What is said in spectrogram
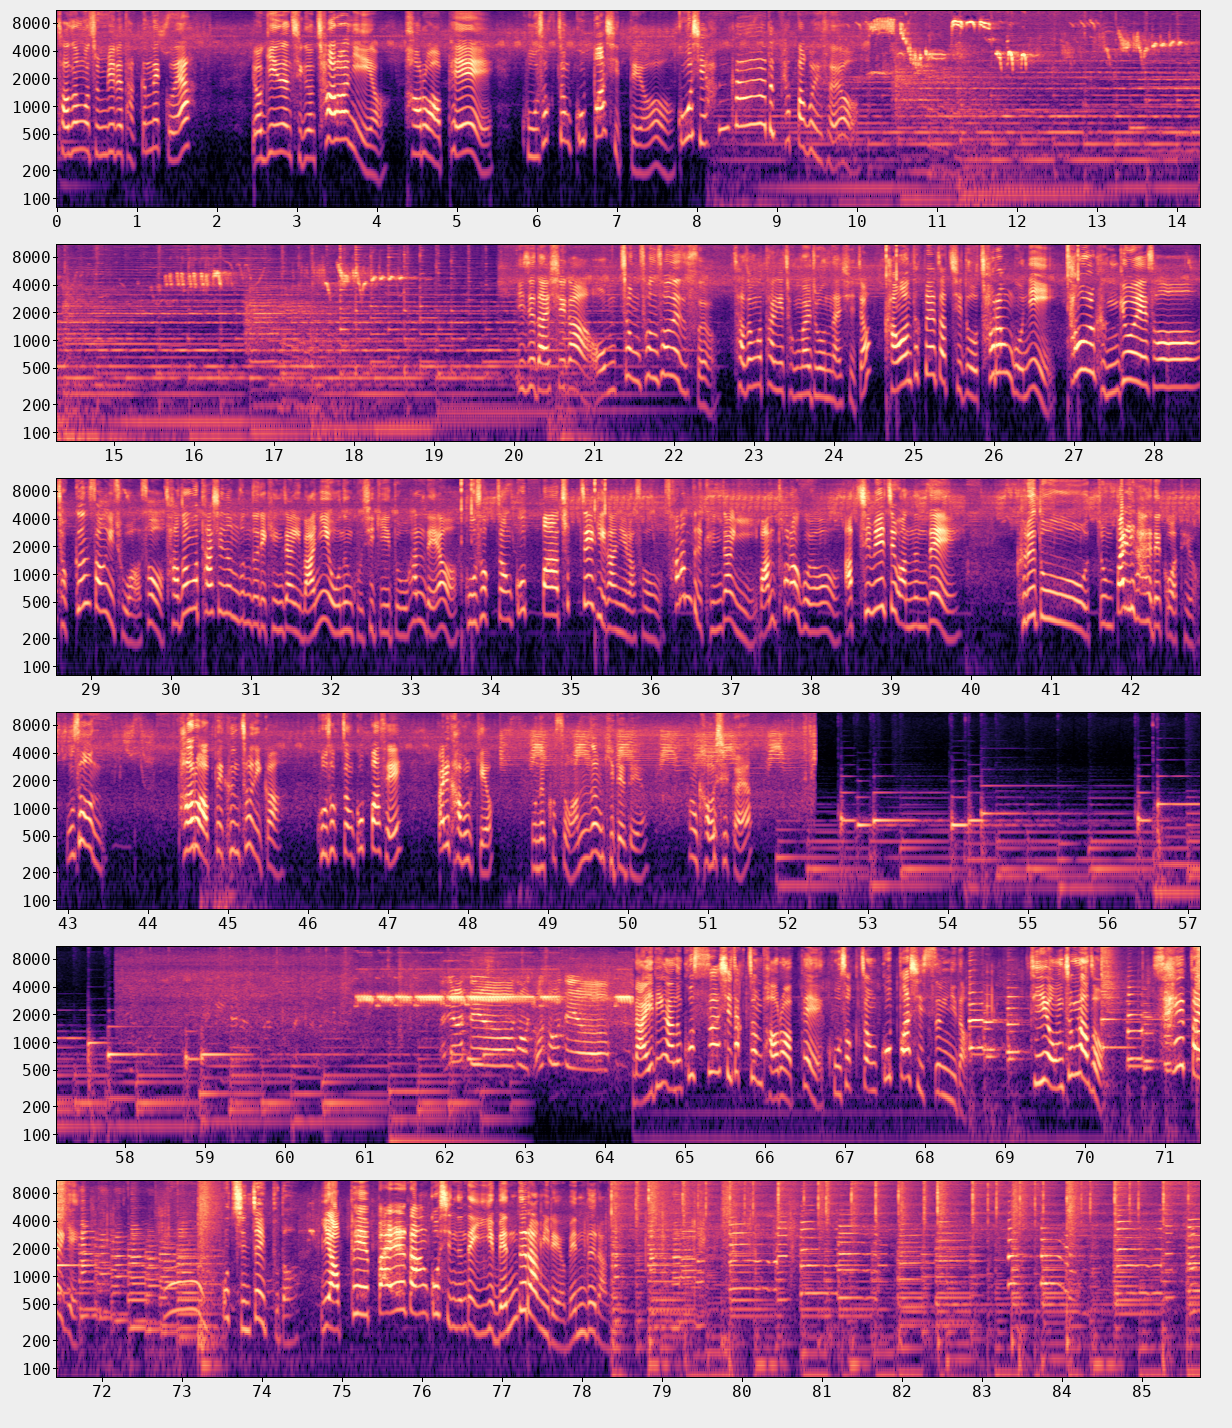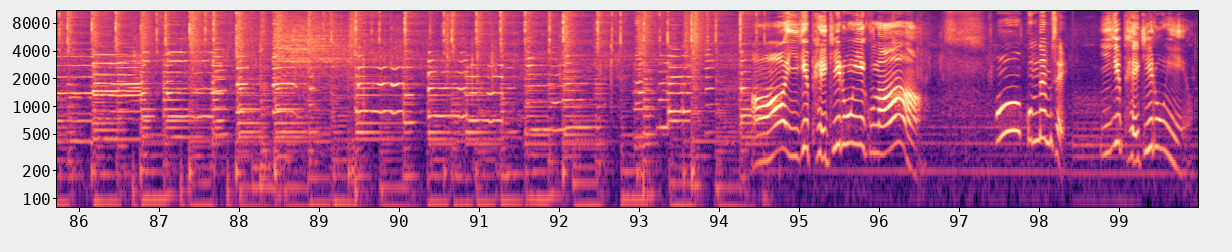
자전거 준비를 다 끝냈고요. 여기는 지금 철원이에요. 바로 앞에 고석정 꽃밭이 있대요. 꽃이 한가득 폈다고 해서요. 이제 날씨가 엄청 선선해졌어요. 자전거 타기 정말 좋은 날씨죠? 강원특별자치도 철원군이 서울 근교에서 접근성이 좋아서 자전거 타시는 분들이 굉장히 많이 오는 곳이기도 한데요. 고석정 꽃밭 축제 기간이라서 사람들이 굉장히 많더라고요. 아침 일찍 왔는데 그래도 좀 빨리 가야 될 것 같아요. 우선 바로 앞에 근처니까 고석정 꽃밭에 빨리 가볼게요. 오늘 코스 완전 기대돼요. 한번 가보실까요? 라이딩하는 코스 시작점 바로 앞에 고석정 꽃밭이 있습니다. 뒤에 엄청나죠? 새빨개. 오, 꽃 진짜 이쁘다. 이 앞에 빨간 꽃이 있는데 이게 맨드람이래요. 맨드람. 이게 백일홍이구나. 어, 꽃냄새. 이게 백일홍이에요.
